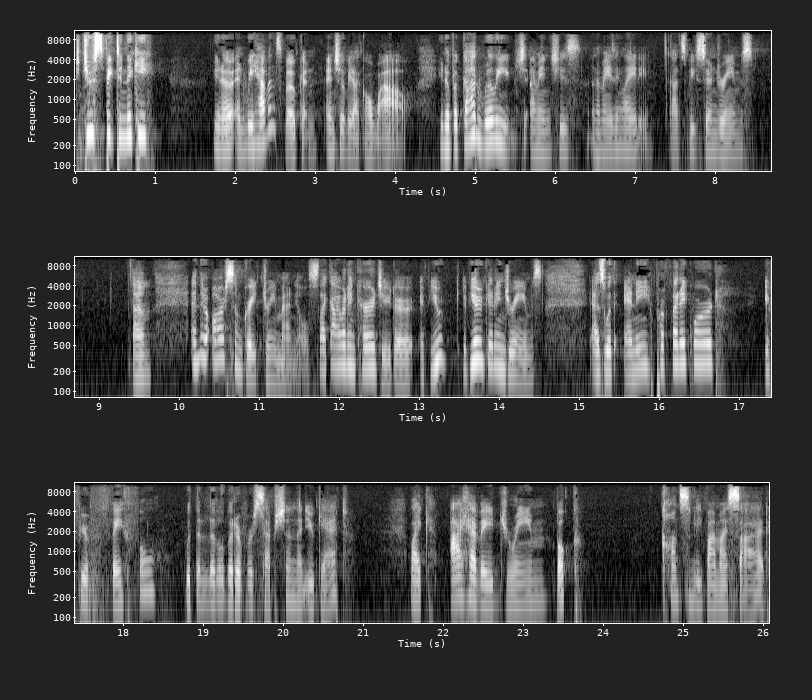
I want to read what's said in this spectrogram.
Did you speak to Nikki? You know, and we haven't spoken. And she'll be like, Oh, wow. You know, but God really, I mean, she's an amazing lady. God speaks to her in dreams. Um, and there are some great dream manuals. Like I would encourage you to, if you if you're getting dreams, as with any prophetic word, if you're faithful with the little bit of reception that you get, like I have a dream book constantly by my side,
